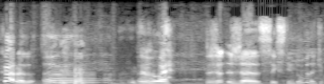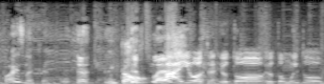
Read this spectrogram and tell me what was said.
Cara, ah, ué, já, já- vocês têm dúvida de quais, né, cara? Então, Flash? Ah, e outra, eu tô, eu tô muito,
